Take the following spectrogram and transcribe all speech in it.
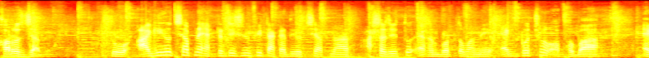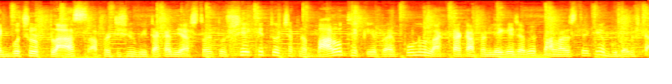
খরচ যাবে? তো আগে হচ্ছে আপনার একটা টিউশন ফি টাকা দিয়ে হচ্ছে আপনার আসা যেত, এখন বর্তমানে এক বছর অথবা এক বছর প্লাস আপনার টিউশন ফি টাকা দিয়ে আসতে হয়। তো সেক্ষেত্রে হচ্ছে আপনার বারো থেকে প্রায় পনেরো লাখ টাকা আপনার লেগে যাবে বাংলাদেশ থেকে বুদাপেস্টে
